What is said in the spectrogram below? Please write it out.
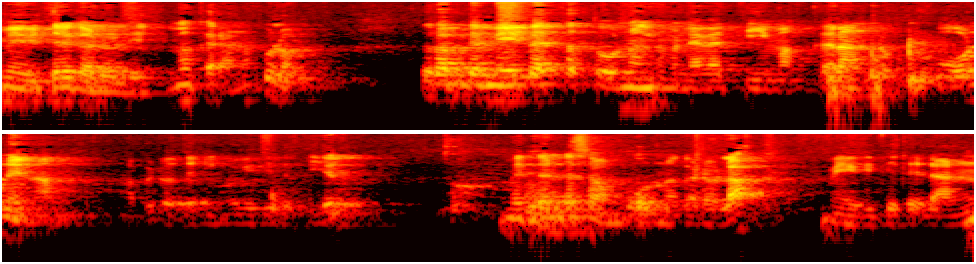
මේ විතර ගඩොල් එලීම කරන්න පුළුවන්. ඒතර අපිට මේ පැත්තත් ඕන නම් එහෙම නැවැත්වීමක් කරන්න ඕනේ නම් අපිට ඔතනින් ඔය විදිහට තියලා මෙතනට සම්පූර්ණ ගඩොලක් මේ විදිහට දාන්න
